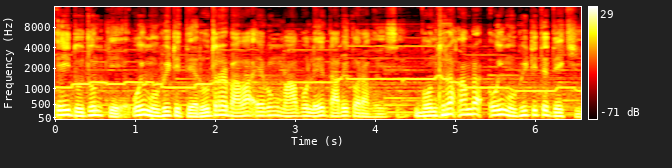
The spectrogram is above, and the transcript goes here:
এই দুজনকে ওই মুভিটিতে রুদ্রার বাবা এবং মা বলে দাবি করা হয়েছে। বন্ধুরা, আমরা ওই মুভিটিতে দেখি,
